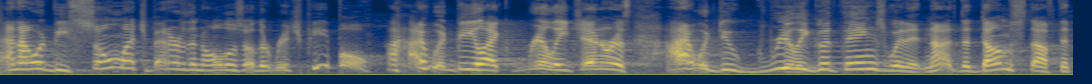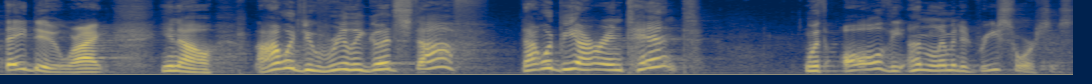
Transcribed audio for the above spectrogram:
And I would be so much better than all those other rich people. I would be like really generous. I would do really good things with it, not the dumb stuff that they do, right? You know, I would do really good stuff. That would be our intent with all the unlimited resources.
